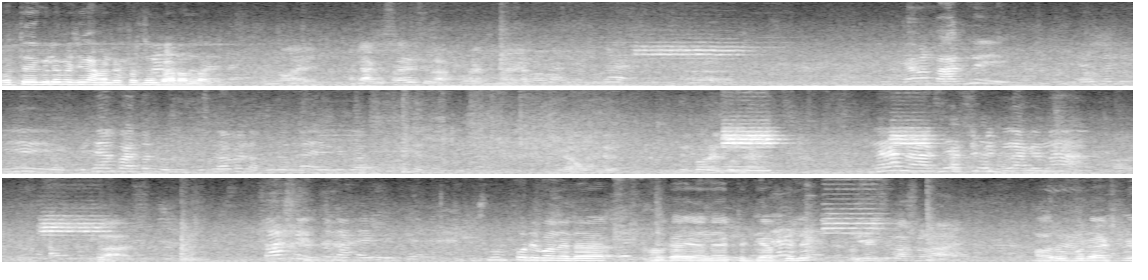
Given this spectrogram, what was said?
ও তো এগুলো মেশিনে হান্ড্রেড পার্সেন্ট গার্ডার লাগে। না না লাগে না। প্রচুর পরিমাণ এটা হালকা এনে একটু গ্যাপ দিলে। আর উপরে আসলে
